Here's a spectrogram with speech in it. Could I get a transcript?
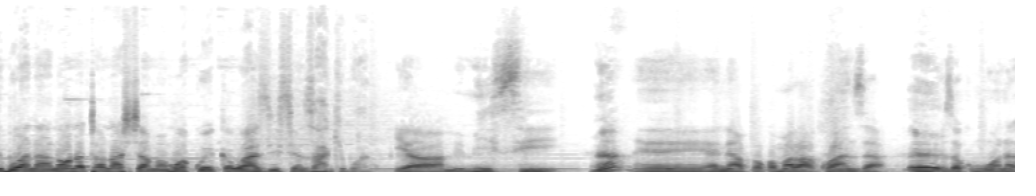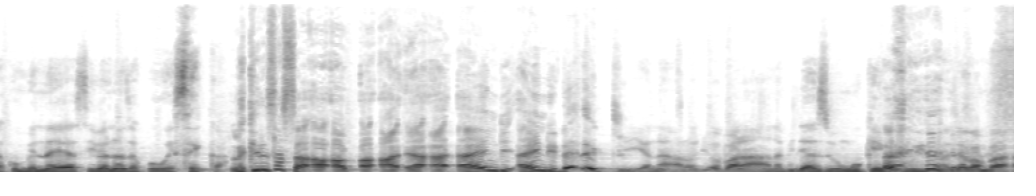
E bwana, naona Tanasha ameamua kuweka wazi hisia zake bwana. ya mimisi Eh? eh, yani hapa kwa mara ya kwanza Eh. naweza kumuona kumbe na yeye sivyo anaanza kuweseka Lakini sasa aendi aendi direct. Yana- anajua bana anabidi azunguke mbuyu unajua kwamba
